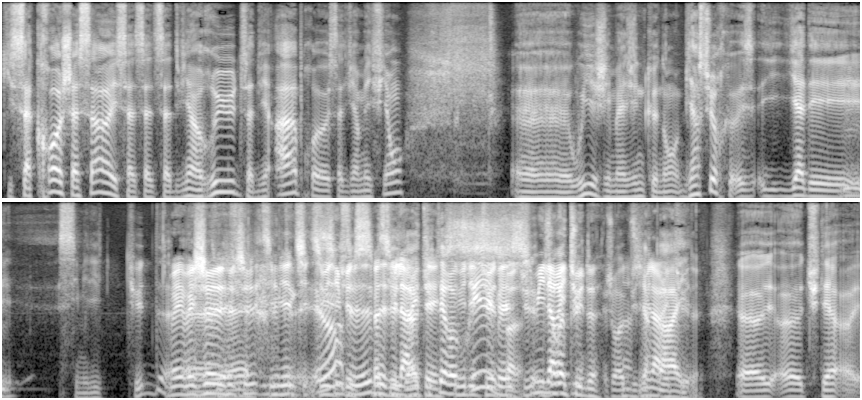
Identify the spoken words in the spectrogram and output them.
qui s'accrochent à ça et ça, ça, ça devient rude, ça devient âpre, ça devient méfiant. Euh, oui, j'imagine que non. Bien sûr qu'il y a des similitudes. Oui, mais je- Euh, je- similitude, euh, mais similarité, Tu t'es repris, mais Similaritude. J'aurais pu, dire pareil. Euh, euh, tu t'es- euh,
